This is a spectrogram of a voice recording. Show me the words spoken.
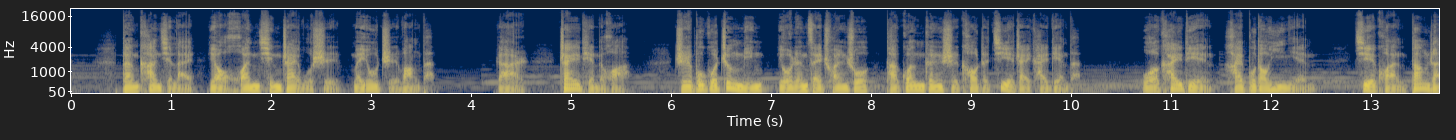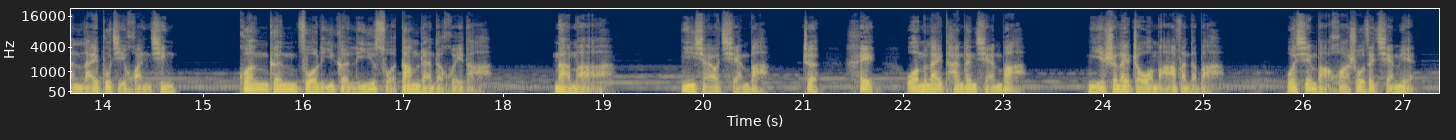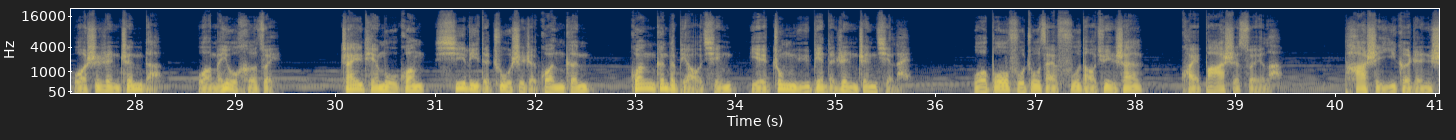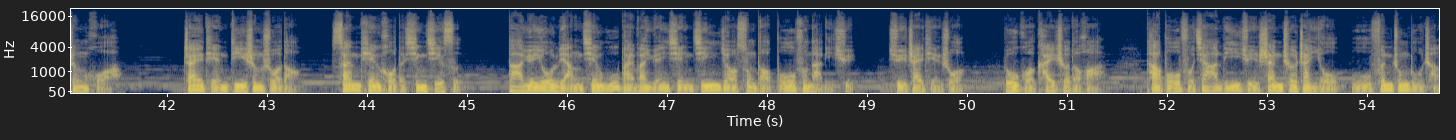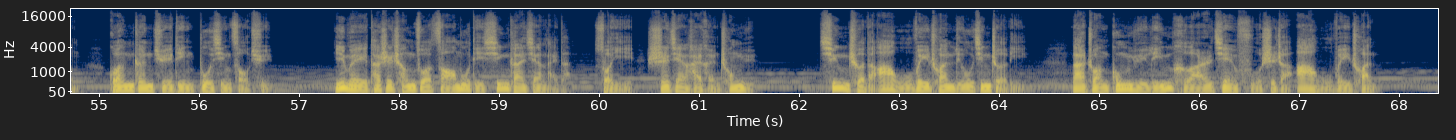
但看起来要还清债务是没有指望的。然而斋田的话，只不过证明有人在传说他关根是靠着借债开店的。我开店还不到一年，借款当然来不及还清。关根做了一个理所当然的回答。那么。你想要钱吧？这嘿，我们来谈谈钱吧。你是来找我麻烦的吧？我先把话说在前面，我是认真的，我没有喝醉。斋田目光犀利地注视着关根，关根的表情也终于变得认真起来。我伯父住在福岛郡山，快八十岁了，他是一个人生活。斋田低声说道：“三天后的星期四，大约有两千五百万元现金要送到伯父那里去。据斋田说，如果开车的话，他伯父家离郡山车站有五分钟路程。关根决定步行走去，因为他是乘坐早木的新干线来的，所以时间还很充裕。清澈的阿武微川流经这里。”那幢公寓临河而建，俯视着阿武微川。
